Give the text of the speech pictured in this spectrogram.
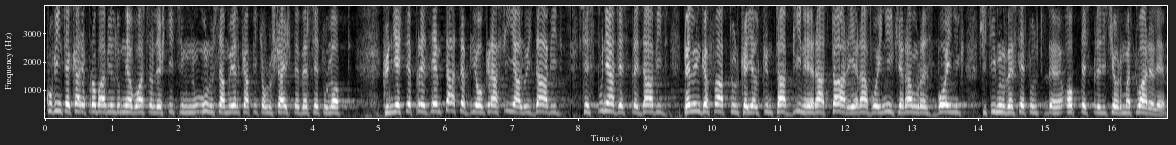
cuvinte care probabil dumneavoastră le știți în 1 Samuel, capitolul 16, versetul 8. Când este prezentată biografia lui David, se spunea despre David, pe lângă faptul că el cânta bine, era tare, era voinic, era un războinic, citim în versetul 18 următoarele.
